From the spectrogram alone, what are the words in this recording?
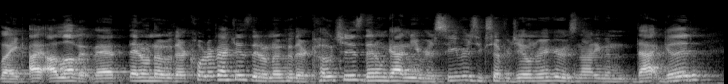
Like, I, I love it, man. They don't know who their quarterback is. They don't know who their coach is. They don't got any receivers except for Jalen Reagor, who's not even that good.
